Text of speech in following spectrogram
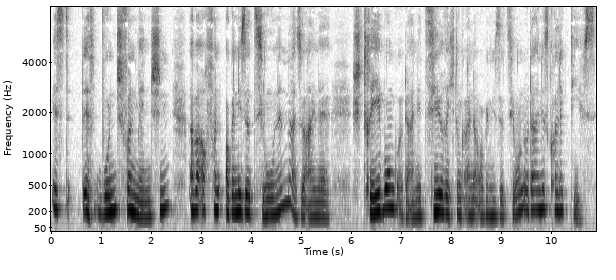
ist der Wunsch von Menschen, aber auch von Organisationen, also eine Strebung oder eine Zielrichtung einer Organisation oder eines Kollektivs.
